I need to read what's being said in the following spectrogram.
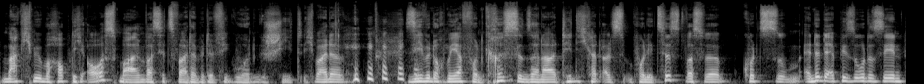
mag ich mir überhaupt nicht ausmalen, was jetzt weiter mit den Figuren geschieht. Ich meine, sehen wir noch mehr von Chris in seiner Tätigkeit als Polizist, was wir kurz zum Ende der Episode sehen.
